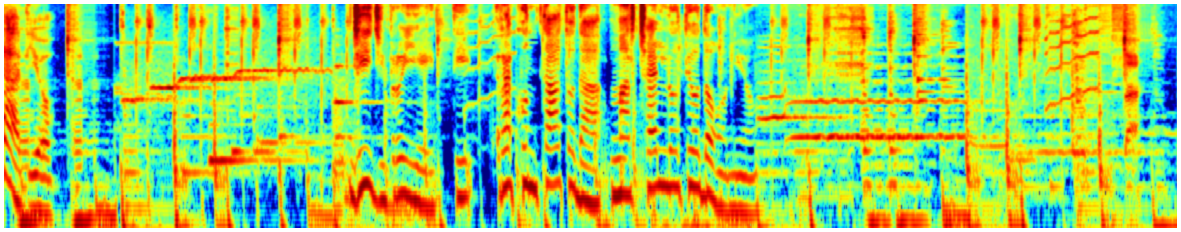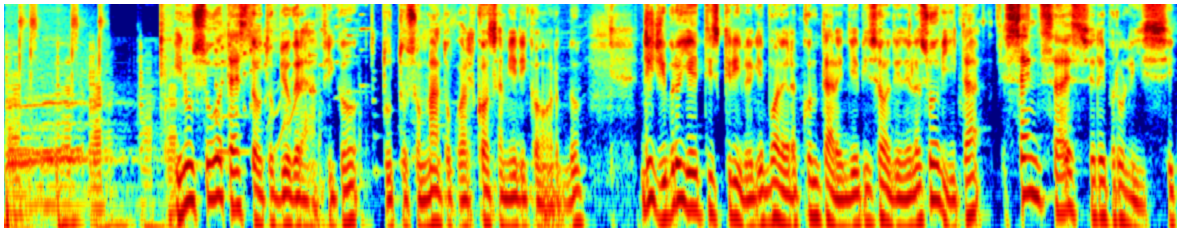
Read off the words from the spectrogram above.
Radio. Gigi Proietti, raccontato da Marcello Teodonio. In un suo testo autobiografico, tutto sommato qualcosa mi ricordo, Gigi Proietti scrive che vuole raccontare gli episodi della sua vita senza essere prolissi,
